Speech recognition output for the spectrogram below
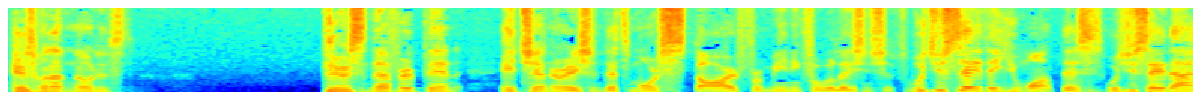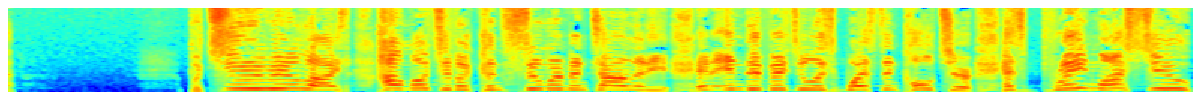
here's what I've noticed. There's never been a generation that's more starved for meaningful relationships. Would you say that you want this? Would you say that? But you realize how much of a consumer mentality and individualist Western culture has brainwashed you.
